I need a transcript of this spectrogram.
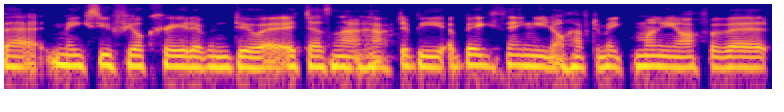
that makes you feel creative and do it. It does not Mhm. have to be a big thing. You don't have to make money off of it.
